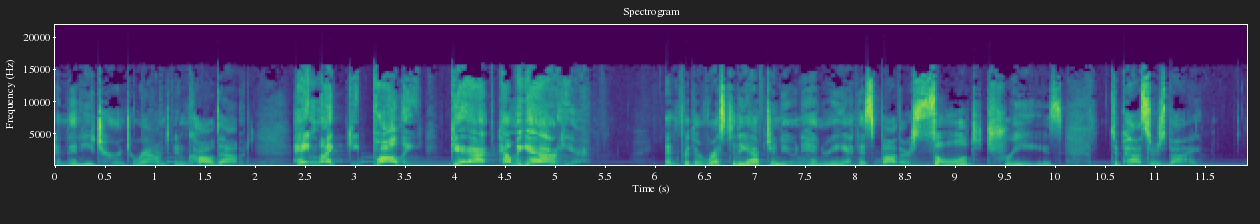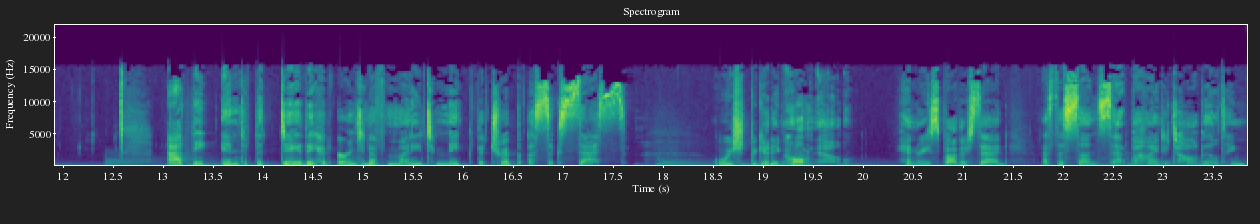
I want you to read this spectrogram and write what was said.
And then he turned around and called out, Hey, Mikey, Polly, get out, help me get out here. And for the rest of the afternoon, Henry and his father sold trees to passersby. At the end of the day, they had earned enough money to make the trip a success. We should be getting home now, Henry's father said as the sun set behind a tall building.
